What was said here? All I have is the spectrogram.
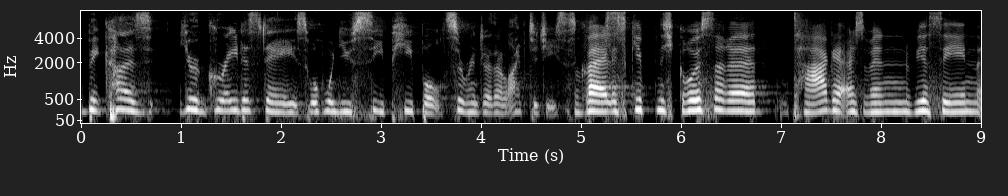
Because your greatest days will when you see people surrender their life to Jesus Weil Christ. es gibt nicht größere Tage, als wenn wir sehen,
